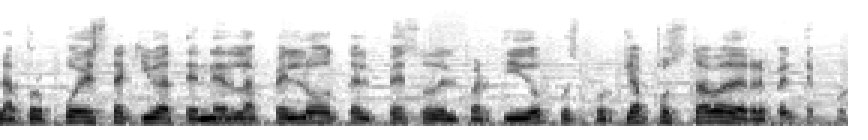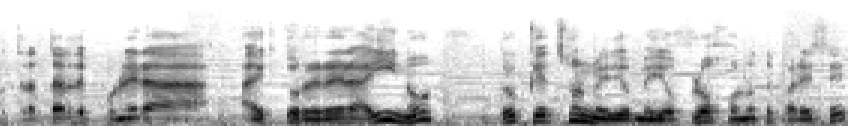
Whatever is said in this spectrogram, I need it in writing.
la propuesta que iba a tener la pelota, el peso del partido, pues porque apostaba de repente por tratar de poner a, Héctor Herrera ahí, ¿no? Creo que Edson medio, medio flojo, ¿no te parece?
